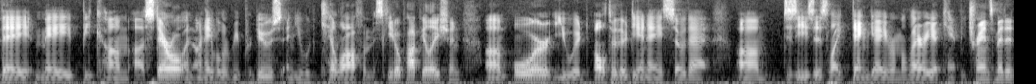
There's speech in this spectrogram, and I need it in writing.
they may become uh, sterile and unable to reproduce, and you would kill off a mosquito population, um, or you would alter their DNA so that um, diseases like dengue or malaria can't be transmitted.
